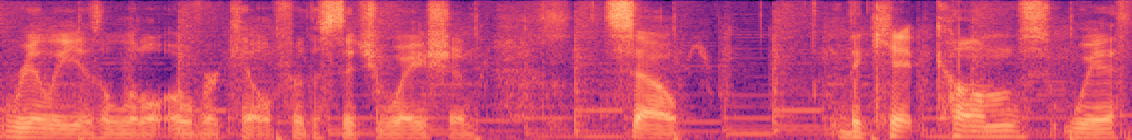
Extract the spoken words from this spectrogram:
really is a little overkill for the situation. So the kit comes with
